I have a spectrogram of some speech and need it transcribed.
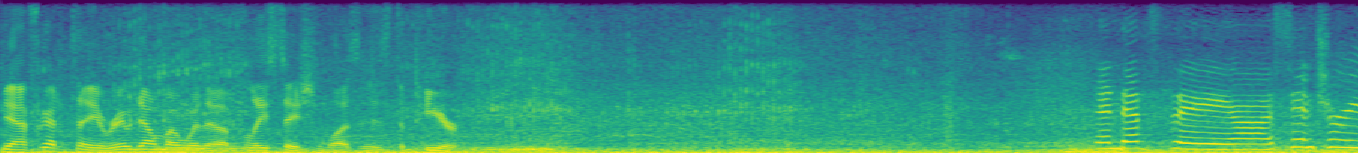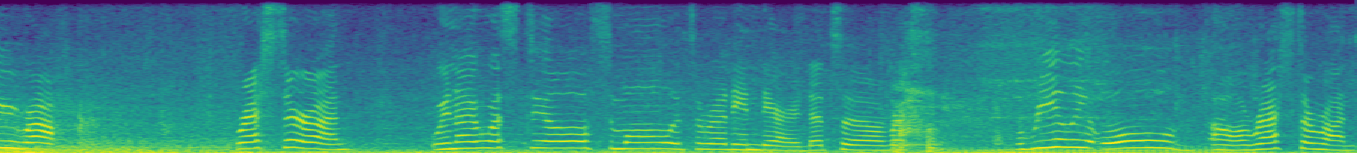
Yeah, I forgot to tell you, right down by where the police station was is the pier. And that's the uh, Century Rock restaurant. When I was still small, it's already in there. That's a really old uh, restaurant.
